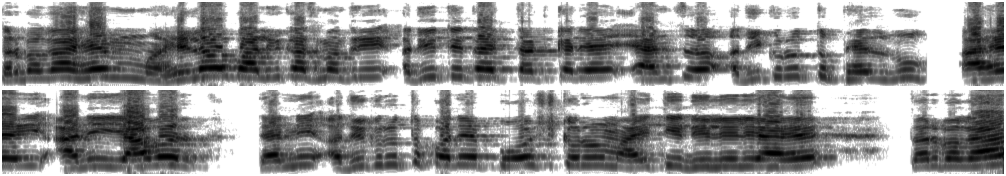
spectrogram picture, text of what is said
तर बघा हे महिला व बालविकास मंत्री अदितीताई तटकरे यांचं अधिकृत फेसबुक आहे आणि यावर त्यांनी अधिकृतपणे पोस्ट करून माहिती दिलेली आहे. तर बघा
